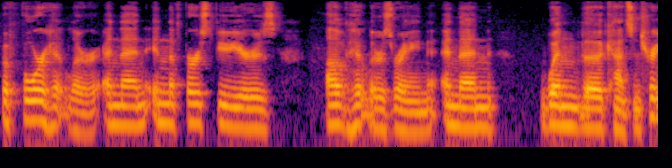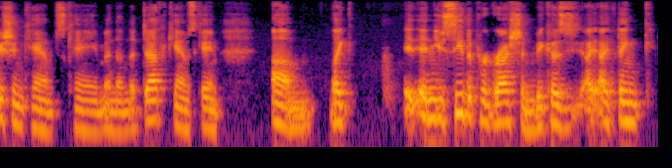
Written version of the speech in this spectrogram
before Hitler and then in the first few years of Hitler's reign and then when the concentration camps came and then the death camps came. Um, like and you see the progression because I, I think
